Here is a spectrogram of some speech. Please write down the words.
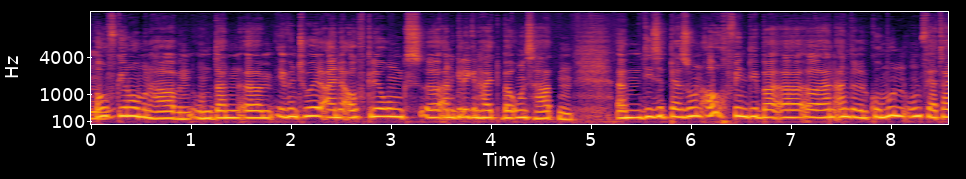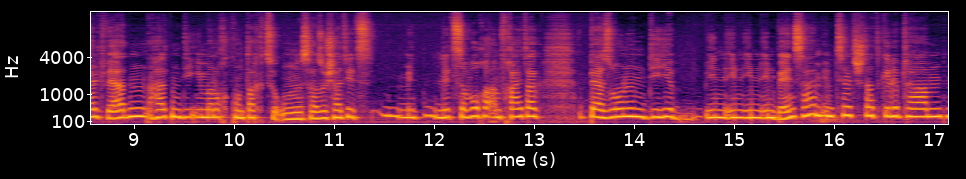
mhm. aufgenommen haben und dann ähm, eventuell eine Aufklärungsangelegenheit äh, bei uns hatten. Ähm, diese Personen, auch wenn die bei, äh, an anderen Kommunen umverteilt werden, halten die immer noch Kontakt zu uns. Also ich hatte jetzt mit, letzte Woche am Freitag Personen, die hier in, in, in Bensheim im Zeltstadt gelebt haben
